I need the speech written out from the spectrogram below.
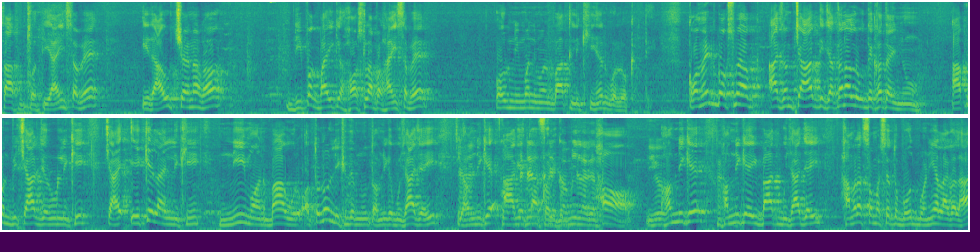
साफ़ बतियाई सब है। राउत चैनल है दीपक भाई के हौसला बढ़ाई सब है और निमन निमन बात लिखी है रुआ लोग कमेंट बॉक्स में अब आज हम चाहब कि जितना लोग देखत आई नू आपन विचार ज़रूर लिखी चाहे एके लाइन लिखी नीमन बाउर अतनो लिख देम नू तो हमनी के बुझा जाई कि चाहे हमनी के आगे का करे कमी लागत। हाँ। हमनी के हमनी के ई बात बुझा जाई हमरा समझ से तो बहुत बढ़िया लागल हा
